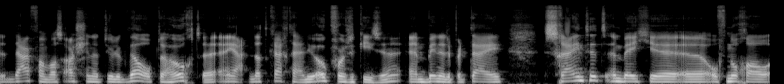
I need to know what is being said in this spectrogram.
uh, daarvan was Asje natuurlijk wel op de hoogte. En ja, dat krijgt hij nu ook voor zijn kiezen. En binnen de partij schijnt het een beetje uh, of nogal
